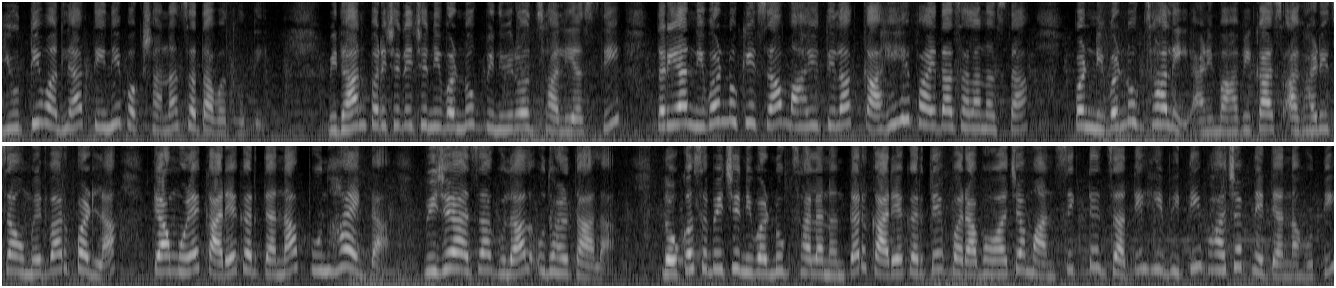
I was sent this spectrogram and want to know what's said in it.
युतीमधल्या तिन्ही पक्षांना सतावत होती. विधान परिषदेची निवडणूक बिनविरोध झाली असती तर या निवडणुकीचा महायुतीला काहीही फायदा झाला नसता. पण निवडणूक झाली आणि महाविकास आघाडीचा उमेदवार पडला त्यामुळे कार्यकर्त्यांना पुन्हा एकदा विजयाचा गुलाल उधळता आला. लोकसभेची निवडणूक झाल्यानंतर कार्यकर्ते पराभवाच्या मानसिकतेत जातील ही भीती भाजप नेत्यांना होती.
